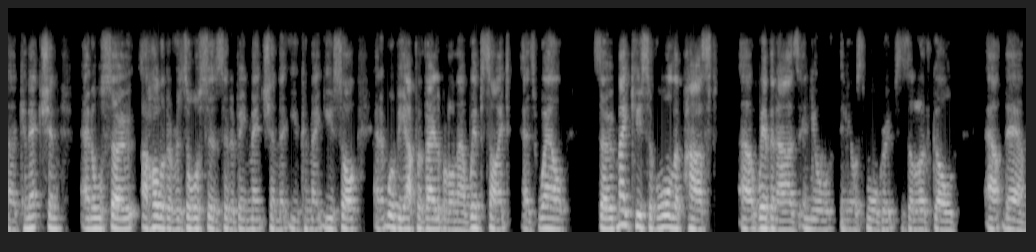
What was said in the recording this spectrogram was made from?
uh, connection and also a whole lot of resources that have been mentioned that you can make use of, and it will be up available on our website as well. So make use of all the past uh, webinars in your in your small groups. There's a lot of gold out there.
